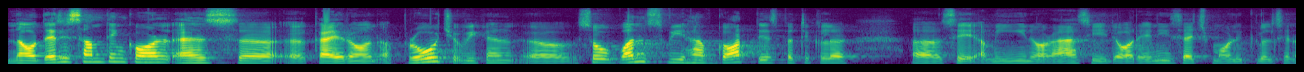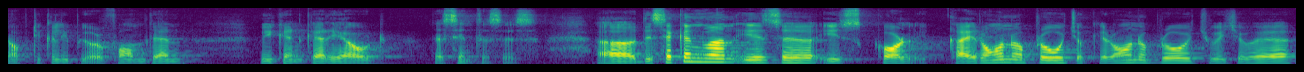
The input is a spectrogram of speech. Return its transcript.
Now there is something called as uh, Chiron approach we can uh, so once we have got this particular uh, say amine or acid or any such molecules in optically pure form then we can carry out the synthesis. Uh, the second one is uh, is called Chiron approach or Chiron approach which where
